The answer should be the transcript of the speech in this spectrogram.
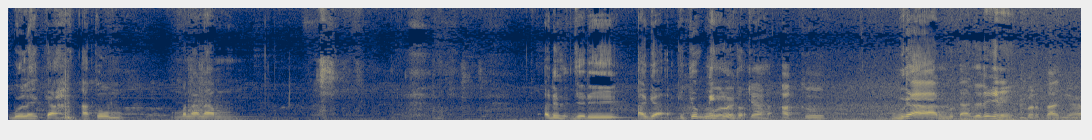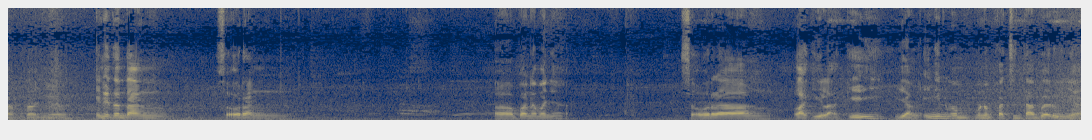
bolehkah aku menanam? Aduh, jadi agak kikuk nih untuk. Bolehkah aku Bukan, bukan. Jadi gini, bertanya-tanya? ini tentang seorang eh, apa namanya? Seorang laki-laki yang ingin menemukan cinta barunya.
